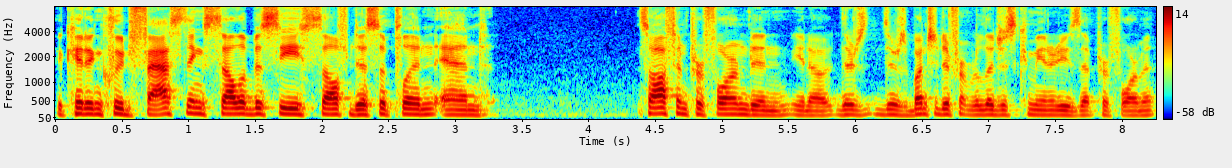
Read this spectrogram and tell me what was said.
It could include fasting, celibacy, self discipline, and it's often performed in, you know, there's, there's a bunch of different religious communities that perform it.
